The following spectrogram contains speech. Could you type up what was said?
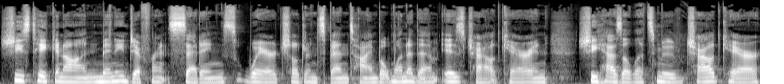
she's taken on many different settings where children spend time, but one of them is childcare. And she has a Let's Move childcare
